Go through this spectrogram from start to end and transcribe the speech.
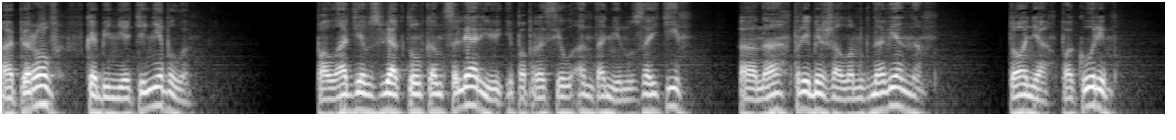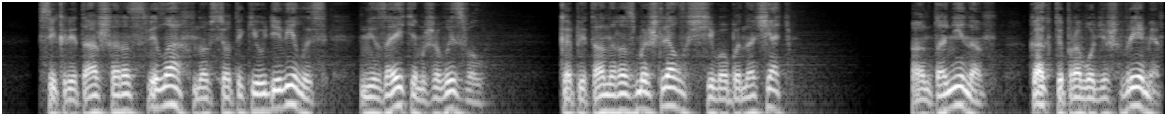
Оперов в кабинете не было. Палладьев звякнул в канцелярию и попросил Антонину зайти. Она прибежала мгновенно. «Тоня, покурим?» Секретарша расцвела, но все-таки удивилась, не за этим же вызвал. Капитан размышлял, с чего бы начать. «Антонина, как ты проводишь время?»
